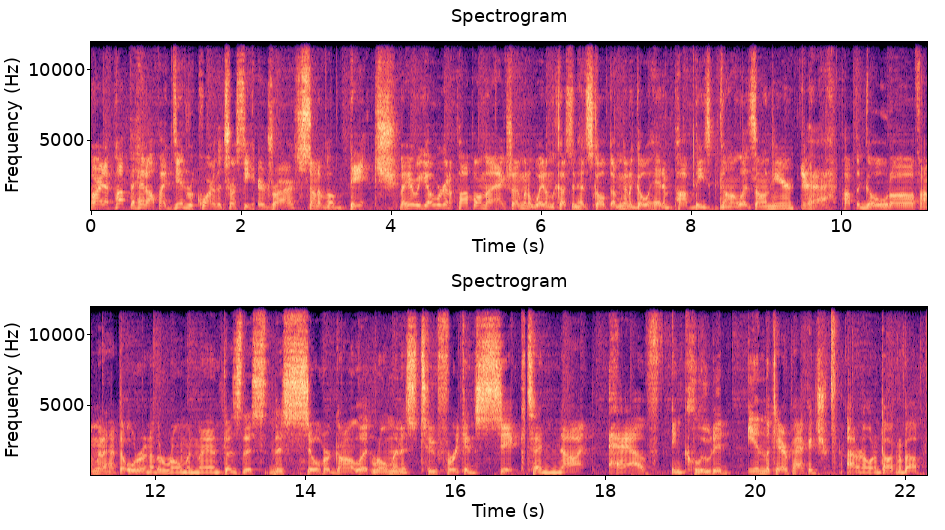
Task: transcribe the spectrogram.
All right, I popped the head off. I did require the trusty hair dryer. Son of a bitch. But here we go. We're going to pop on the... Actually, I'm going to wait on the custom head sculpt. I'm going to go ahead and pop these gauntlets on here. Ugh. Pop the gold off. I'm going to have to order another Roman, man, because this, this silver gauntlet Roman is too freaking sick to not have included in the care package. I don't know what I'm talking about.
